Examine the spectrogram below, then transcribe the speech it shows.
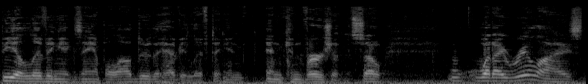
be a living example. I'll do the heavy lifting and, and conversion. So, what I realized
